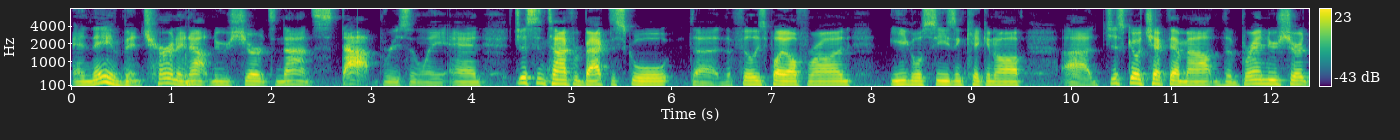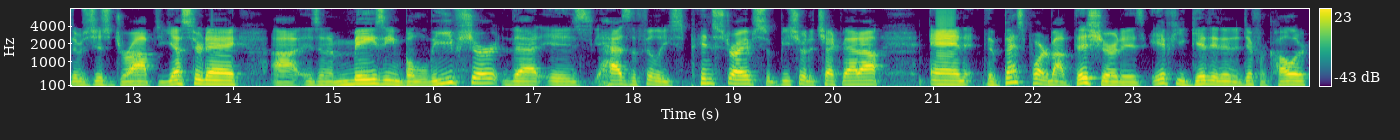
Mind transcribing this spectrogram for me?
and they have been churning out new shirts nonstop recently and just in time for back to school, the, the Phillies playoff run, Eagle season kicking off. Uh, just go check them out. The brand new shirt that was just dropped yesterday uh, is an amazing Believe shirt that is has the Phillies pinstripes. So be sure to check that out. And the best part about this shirt is if you get it in a different color,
